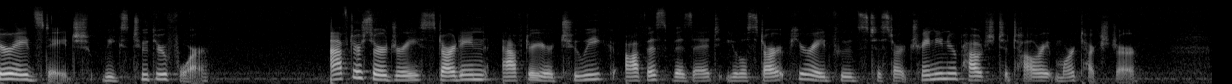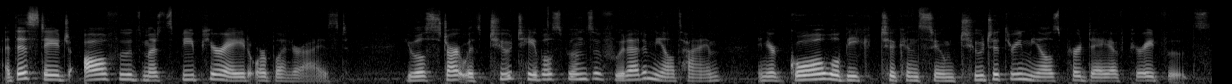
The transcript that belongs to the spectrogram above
pureed stage, weeks two through four. After surgery, starting after your two-week office visit, you will start pureed foods to start training your pouch to tolerate more texture. At this stage, all foods must be pureed or blenderized. You will start with two tablespoons of food at a mealtime, and your goal will be to consume two to three meals per day of pureed foods.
